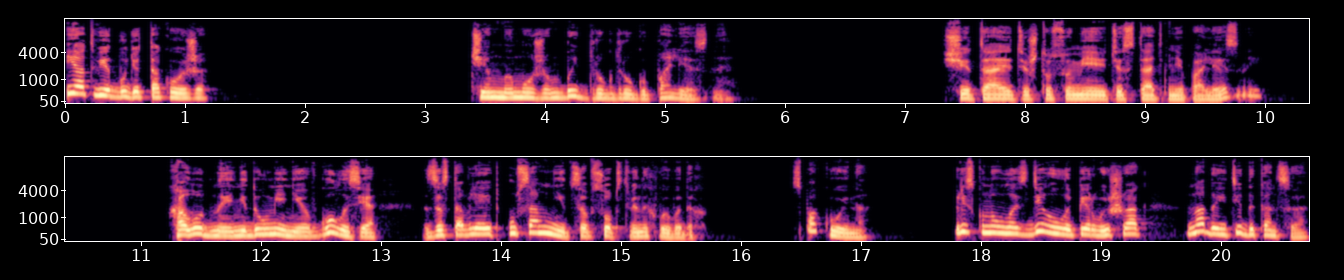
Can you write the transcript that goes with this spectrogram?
и ответ будет такой же. Чем мы можем быть друг другу полезны? Считаете, что сумеете стать мне полезной? Холодное недоумение в голосе заставляет усомниться в собственных выводах. Спокойно. Рискнула, сделала первый шаг, надо идти до конца.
